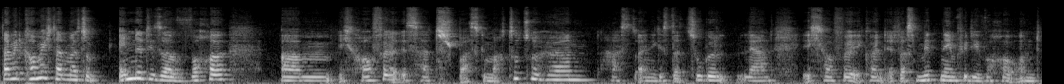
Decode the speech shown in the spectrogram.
Damit komme ich dann mal zum Ende dieser Woche. Ähm, ich hoffe, es hat Spaß gemacht zuzuhören, hast einiges dazugelernt. Ich hoffe, ihr könnt etwas mitnehmen für die Woche und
